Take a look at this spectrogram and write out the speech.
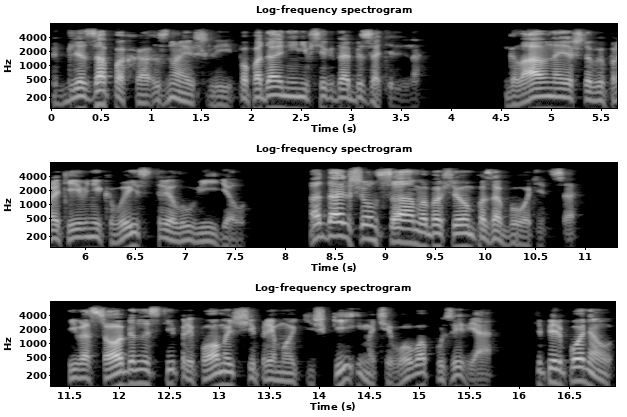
Для запаха, знаешь ли, попадание не всегда обязательно. Главное, чтобы противник выстрел увидел. А дальше он сам обо всем позаботится. И в особенности при помощи прямой кишки и мочевого пузыря. Теперь понял?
